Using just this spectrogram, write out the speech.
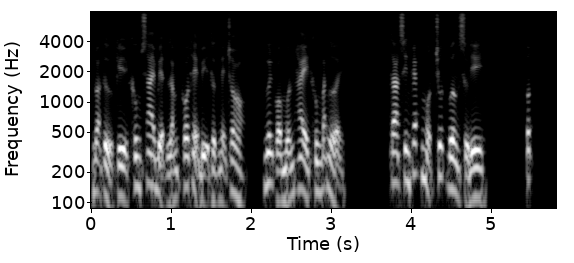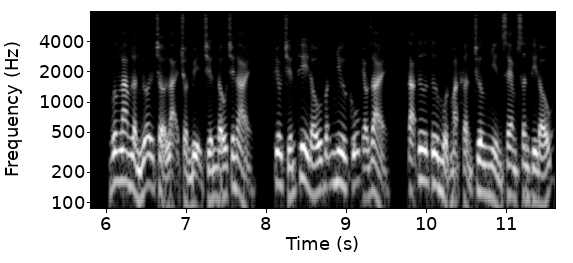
đoạn tử kỳ không sai biệt lắm có thể bị thực nện cho, ngươi có muốn hay không bắt người? Ta xin phép một chút vương xử đi. Tốt. vương lam lần nữa trở lại chuẩn bị chiến đấu trên này khiêu chiến thi đấu vẫn như cũ kéo dài, tạ tư tư một mặt khẩn trương nhìn xem sân thi đấu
